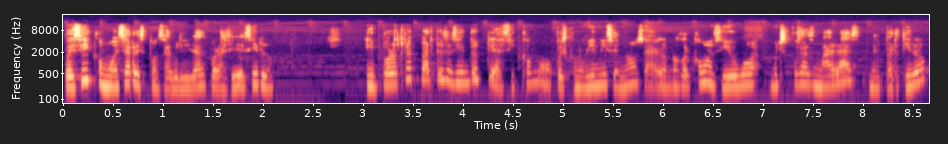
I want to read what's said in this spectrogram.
pues sí, como esa responsabilidad, por así decirlo. Y por otra parte, se siento que así como, pues como bien dice, ¿no? O sea, a lo mejor como si hubo muchas cosas malas en el partido,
